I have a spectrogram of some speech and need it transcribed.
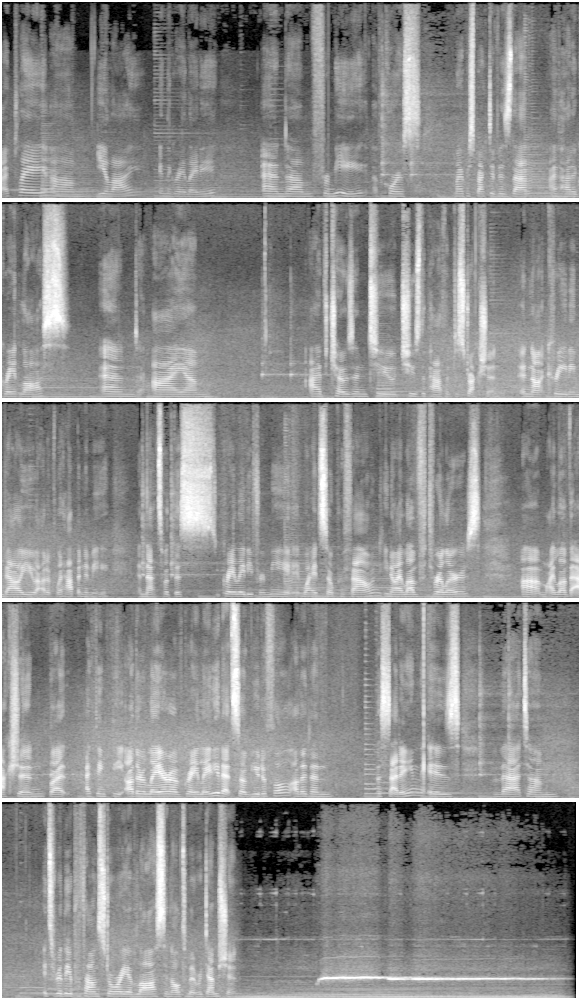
I play um, Eli in The Grey Lady. And um, for me, of course, my perspective is that I've had a great loss and I, um, I've chosen to choose the path of destruction and not creating value out of what happened to me. And that's what this Grey Lady for me, why it's so profound. You know, I love thrillers. Um, I love action, but I think the other layer of Grey Lady that's so beautiful, other than the setting, is that um, it's really a profound story of loss and ultimate redemption.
